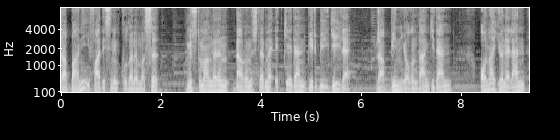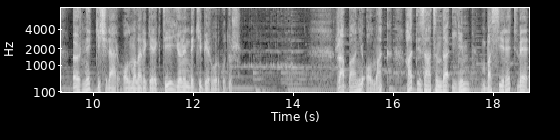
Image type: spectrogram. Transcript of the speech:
Rabbani ifadesinin kullanılması, Müslümanların davranışlarına etki eden bir bilgiyle Rabbin yolundan giden, ona yönelen örnek kişiler olmaları gerektiği yönündeki bir vurgudur. Rabbani olmak, haddi zatında ilim, basiret ve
